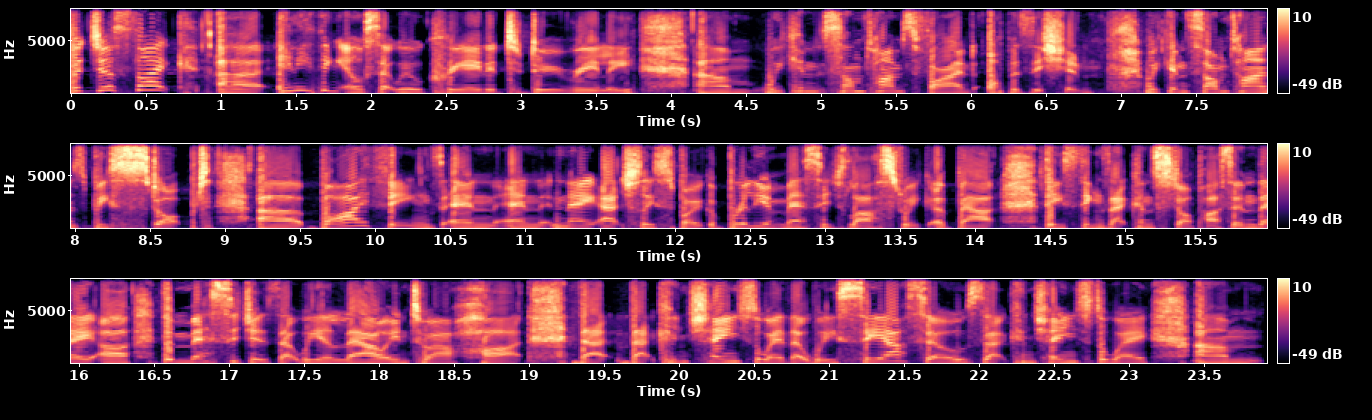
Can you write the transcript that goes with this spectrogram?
but just like uh, anything else that we were created to do, really, um, we can sometimes find opposition. We can sometimes be stopped uh, by things, and, and Nate actually spoke a brilliant message last week about these things that can stop us, and they are the messages that we allow into our heart that, that can change the way that we see ourselves, that can change the way um,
